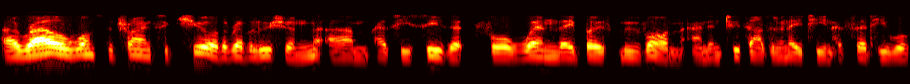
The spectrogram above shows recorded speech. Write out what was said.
uh, Raul wants to try and secure the revolution um, as he sees it for when they both move on. And in 2018 has said he will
